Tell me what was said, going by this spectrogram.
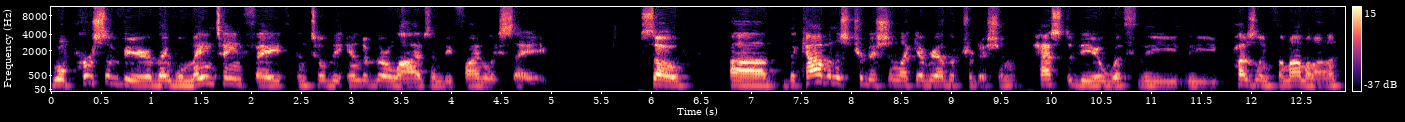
will persevere, they will maintain faith until the end of their lives and be finally saved. So, uh, the Calvinist tradition, like every other tradition, has to deal with the, the puzzling phenomenon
